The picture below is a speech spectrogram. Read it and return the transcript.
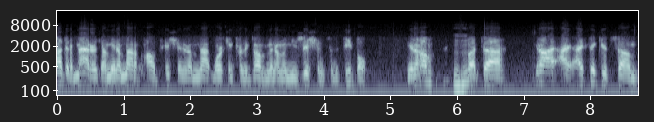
not that it matters. I mean, I'm not a politician and I'm not working for the government. I'm a musician for the people. You know, Mhm. but uh, you know, I, I, I think it's um,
